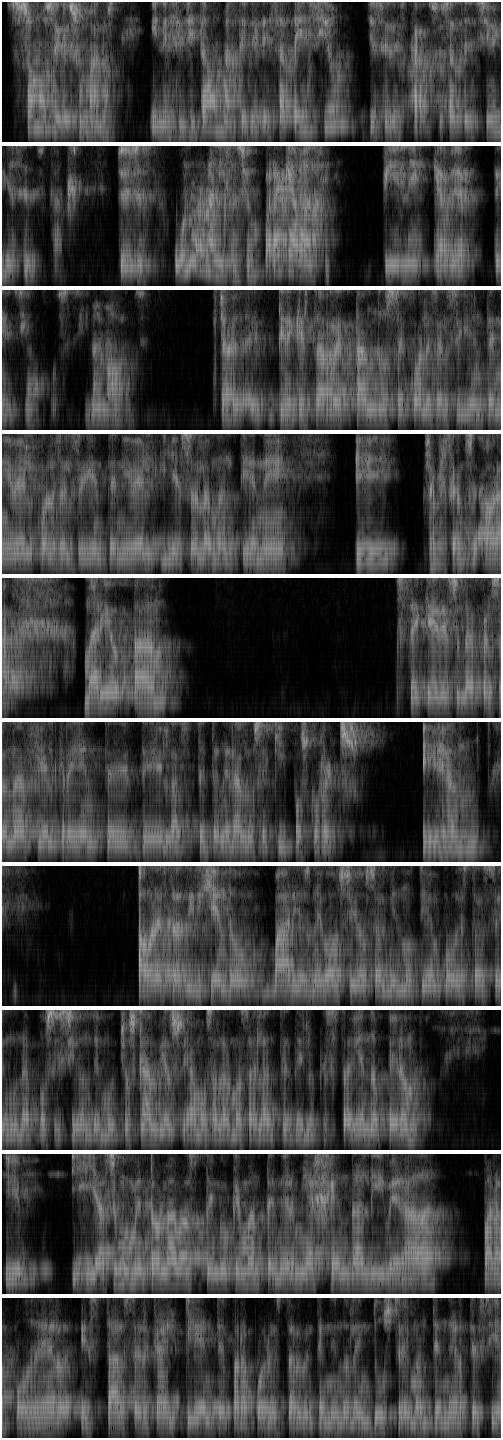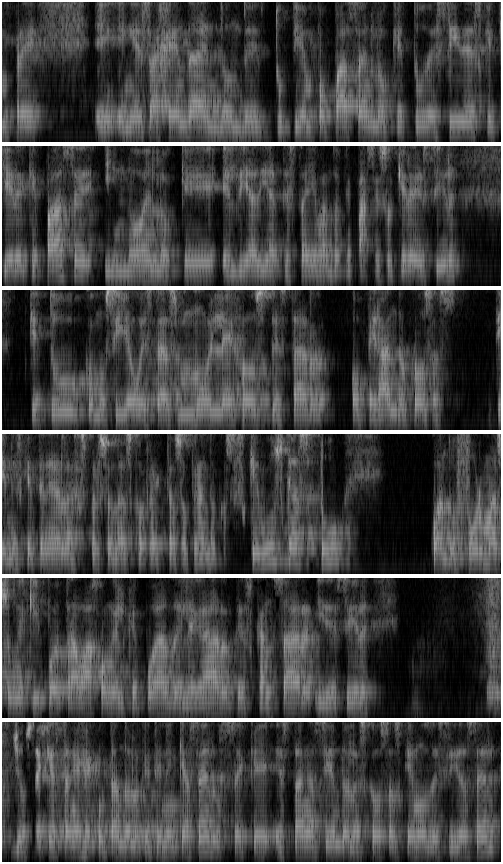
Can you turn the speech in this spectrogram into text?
Somos seres humanos y necesitamos mantener esa tensión y ese descanso, esa tensión y ese descanso. Entonces, una organización para que avance tiene que haber tensión, José, si no, no avanza. Eh, tiene que estar retándose cuál es el siguiente nivel, cuál es el siguiente nivel y eso la mantiene eh, refrescándose. Ahora, Mario, sé que eres una persona fiel creyente de, las, de tener a los equipos correctos. Eh, ahora estás dirigiendo varios negocios al mismo tiempo, estás en una posición de muchos cambios, ya vamos a hablar más adelante de lo que se está viendo, pero... Eh, y hace un momento hablabas, tengo que mantener mi agenda liberada para poder estar cerca del cliente, para poder estar entendiendo la industria y mantenerte siempre en, esa agenda en donde tu tiempo pasa en lo que tú decides que quiere que pase y no en lo que el día a día te está llevando a que pase. Eso quiere decir que tú como CEO estás muy lejos de estar operando cosas. Tienes que tener a las personas correctas operando cosas. ¿Qué buscas tú cuando formas un equipo de trabajo en el que puedas delegar, descansar y decir, yo sé que están ejecutando lo que tienen que hacer, sé que están haciendo las cosas que hemos decidido hacer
